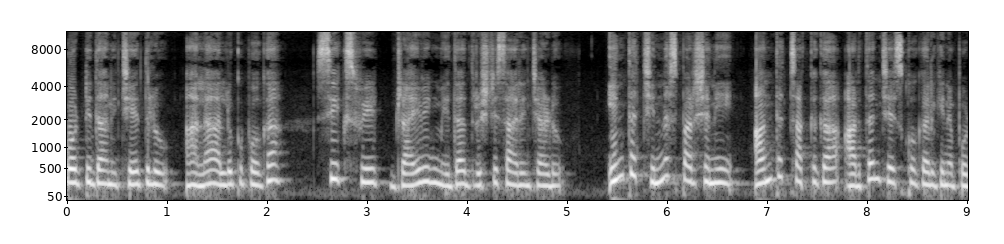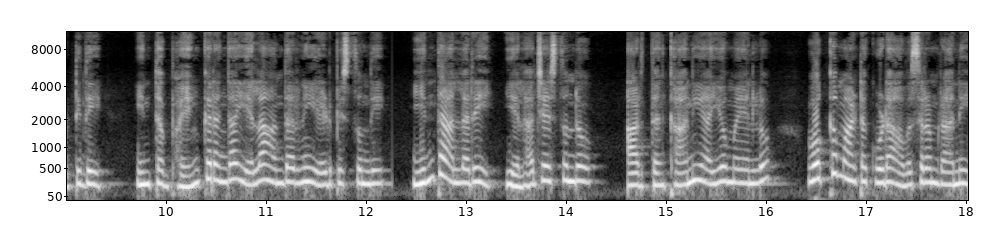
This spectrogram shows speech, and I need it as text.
పొట్టిదాని చేతులు అలా అల్లుకుపోగా సిక్స్ ఫీట్ డ్రైవింగ్ మీద దృష్టి సారించాడు. ఇంత చిన్న స్పర్శని అంత చక్కగా అర్థం చేసుకోగలిగిన పొట్టిది ఇంత భయంకరంగా ఎలా అందరినీ ఏడిపిస్తుంది? ఇంత అల్లరి ఎలా చేస్తుందో? అర్థం కాని అయోమయంలో ఒక్క మాట కూడా అవసరం రాని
